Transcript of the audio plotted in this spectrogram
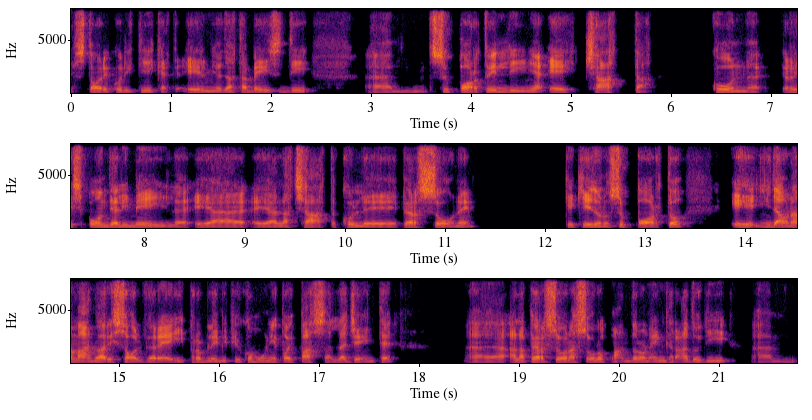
storico di ticket e il mio database di ehm, supporto in linea e chatta con risponde all'email e, a, e alla chat con le persone che chiedono supporto e gli dà una mano a risolvere i problemi più comuni e poi passa alla gente, eh, alla persona, solo quando non è in grado di, um,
